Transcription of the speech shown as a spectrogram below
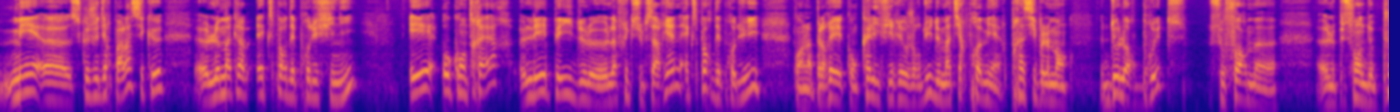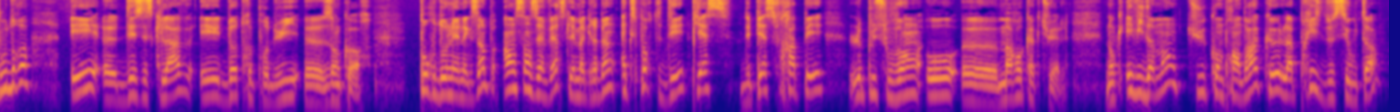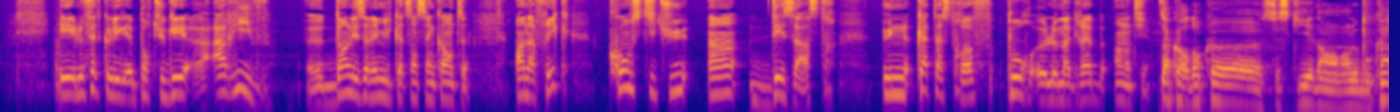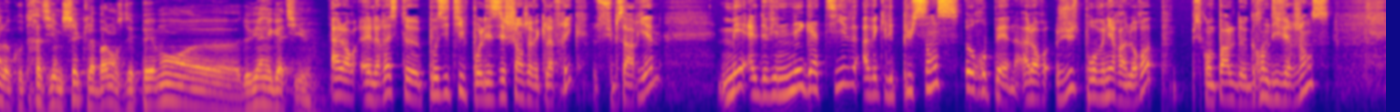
Mais ce que je veux dire par là, c'est que le Maghreb exporte des produits finis. Et au contraire, les pays de l'Afrique subsaharienne exportent des produits qu'on appellerait, qu'on qualifierait aujourd'hui de matières premières, principalement de l'or brut, sous forme euh, le plus souvent de poudre et euh, des esclaves et d'autres produits euh, encore. Pour donner un exemple, en sens inverse, les Maghrébins exportent des pièces, des pièces frappées le plus souvent au Maroc actuel. Donc évidemment, tu comprendras que la prise de Ceuta et le fait que les Portugais arrivent dans les années 1450 en Afrique constitue un désastre, une catastrophe pour euh, le Maghreb en entier. D'accord, donc euh, c'est ce qui est dans, le bouquin, qu'au XIIIe siècle, la balance des paiements euh, devient négative. Alors, elle reste positive pour les échanges avec l'Afrique subsaharienne, mais elle devient négative avec les puissances européennes. Alors, juste pour revenir à l'Europe, puisqu'on parle de grande divergence,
